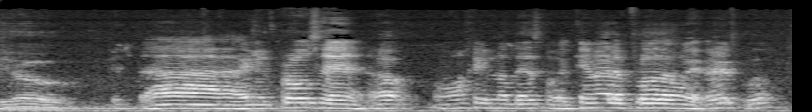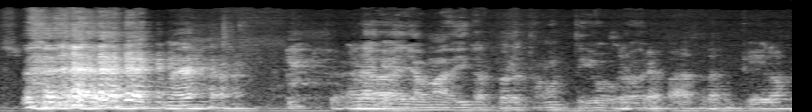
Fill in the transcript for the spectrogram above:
Yo. que está en el proceso. Oh, vamos a irnos de eso, porque es que me lo explota. Como que, llamaditas, pero estamos activos, Siempre pasa, tranquilo.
